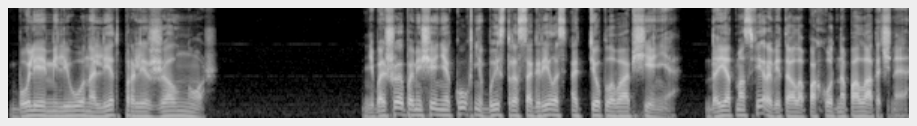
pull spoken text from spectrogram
более миллиона лет пролежал нож. Небольшое помещение кухни быстро согрелось от теплого общения. Да и атмосфера витала походно-палаточная.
